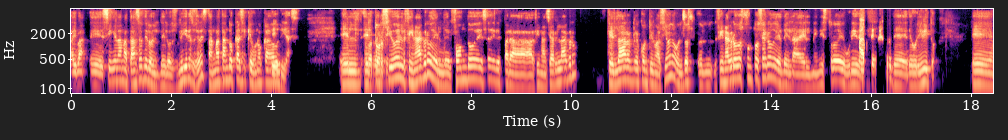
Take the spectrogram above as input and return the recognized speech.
ahí va, siguen las matanzas de los, de los líderes sociales, están matando casi que uno cada dos días el, torcido del Finagro, del, fondo ese para financiar el agro, que es la continuación, o el, Finagro 2.0 de, de, la, del ministro de Uribe, ah, de, Uribito. Eh,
